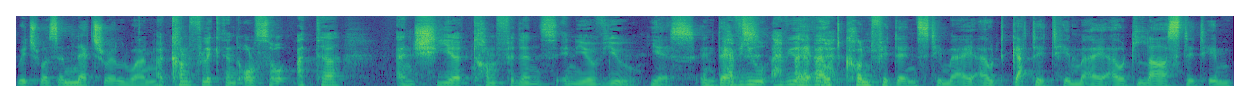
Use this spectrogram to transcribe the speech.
which was a natural one. A conflict and also utter and sheer confidence in your view. Yes, and that Have you- have you I ever- outconfidenced him, I outgutted him, I outlasted him,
